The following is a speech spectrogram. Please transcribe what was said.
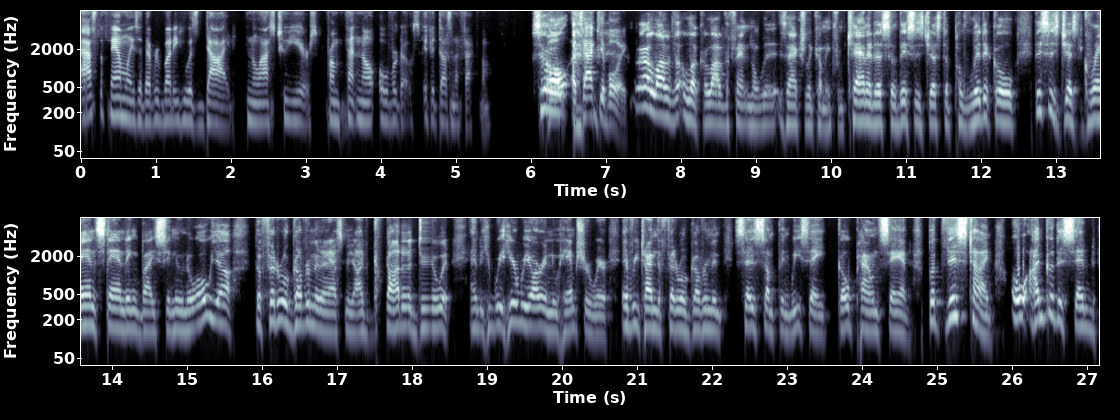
ask the families of everybody who has died in the last two years from fentanyl overdose if it doesn't affect them. So Paul, attack your boy. A lot of the look, a lot of the fentanyl is actually coming from Canada. So this is just a political, this is just grandstanding by Sununu. Oh, yeah, the federal government asked me, I've got to do it. And we, here we are in New Hampshire, where every time the federal government says something, we say, go pound sand. But this time, oh, I'm going to send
